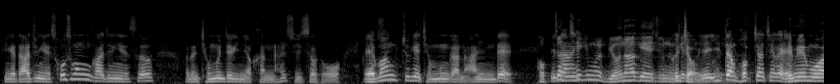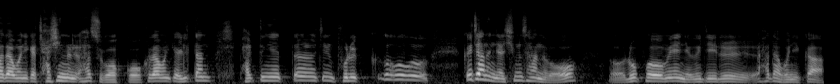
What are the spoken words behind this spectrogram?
그러니까 나중에 소송 과정에서 어떤 전문적인 역할을 할수 있어도 예방 쪽의 전문가는 아닌데 법적 일단은- 책임을 면하게 해주는 그렇죠. 게 예, 일단. 법 자체가 애매모호하다 보니까 자신을 할 수가 없고 그러다 보니까 일단 발등에 떨어진 불을 끄, 끄자는 심산으로 어, 로펌의 의지를 하다 보니까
